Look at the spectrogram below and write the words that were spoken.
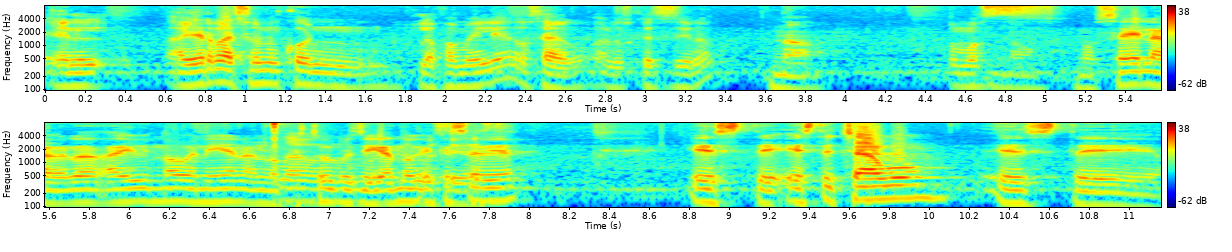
¿El- ¿Había relación con la familia? O sea, a los que asesinó. No, no, no sé, la verdad, ahí no venían a lo que estoy investigando no que, que se veía. Este, este chavo, este,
